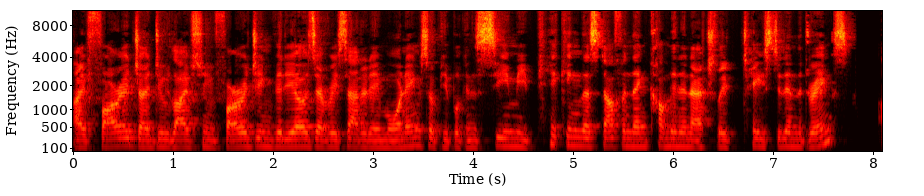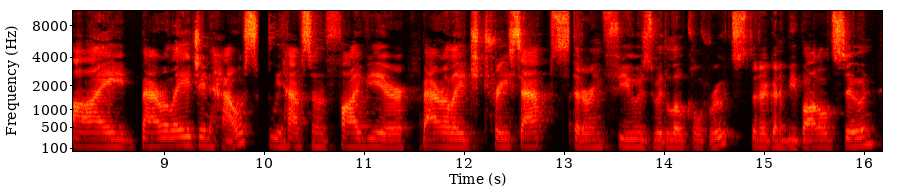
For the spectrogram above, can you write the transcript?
I forage. I do live stream foraging videos every Saturday morning so people can see me picking the stuff and then come in and actually taste it in the drinks. I barrel age in house. We have some five year barrel aged tree saps that are infused with local roots that are going to be bottled soon.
